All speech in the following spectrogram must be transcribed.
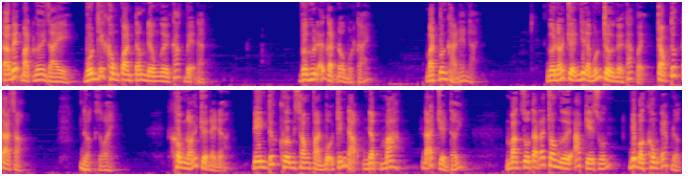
Ta biết mặt ngươi dày, vốn dĩ không quan tâm điều người khác vệ đặt. Vương Hữu Lễ gật đầu một cái. Mặt Vương Khả đen lại. Người nói chuyện như là muốn chửi người khác vậy, chọc tức ta sao? Được rồi, không nói chuyện này nữa. Tin tức Khương Song phản bội chính đạo nhập ma đã truyền tới. Mặc dù ta đã cho người áp chế xuống, Nhưng mà không ép được.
